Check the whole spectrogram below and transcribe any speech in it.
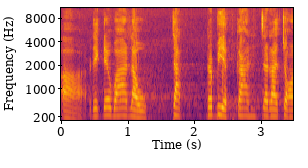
เอ่อเรียกได้ว่าเราจัดระเบียบการจราจร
